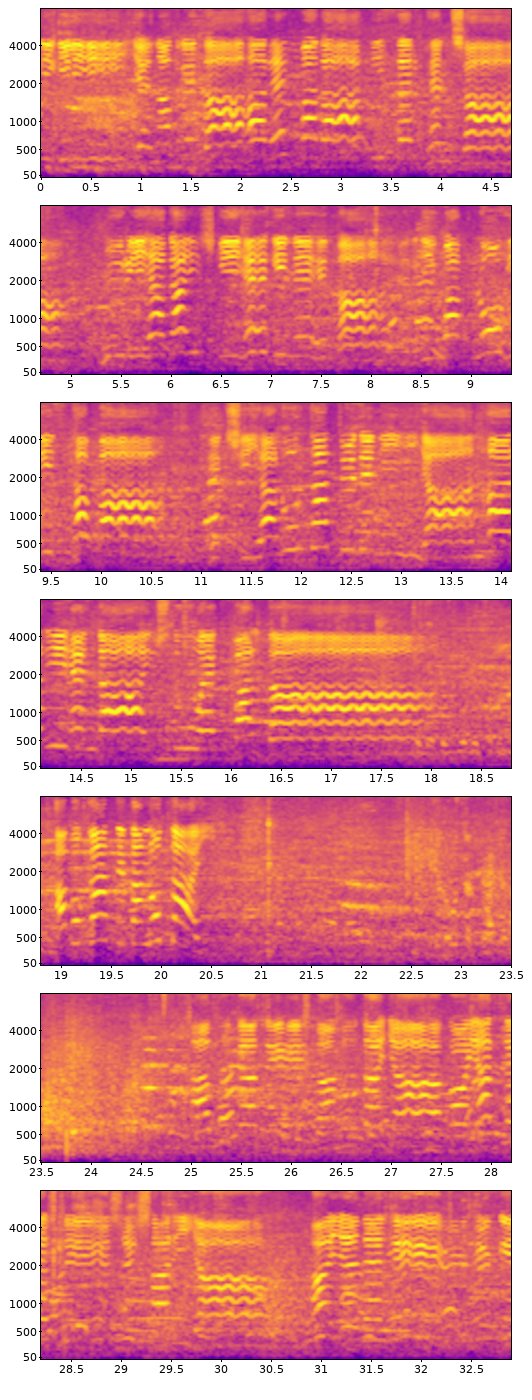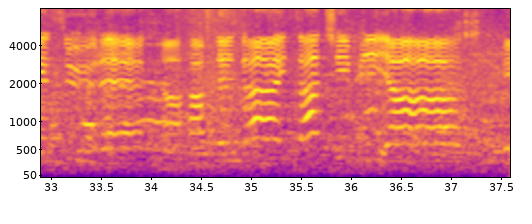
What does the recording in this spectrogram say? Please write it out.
Adigilien adreta harek bada izer pentsa Muria gaizki egin eta ergiuak lohiz tapa Etxia lurtatu denian harien gaiztuek falta. Abokat eta notai! Abokat eta notaiak oiat lesbik Maria. Ayan elhim hüke sürek. Na haften gayza çibriya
